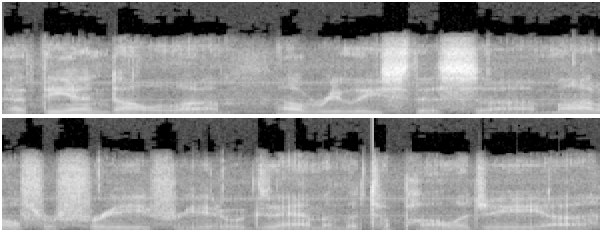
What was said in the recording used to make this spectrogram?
at the end, I'll uh, I'll release this uh, model for free for you to examine the topology uh,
